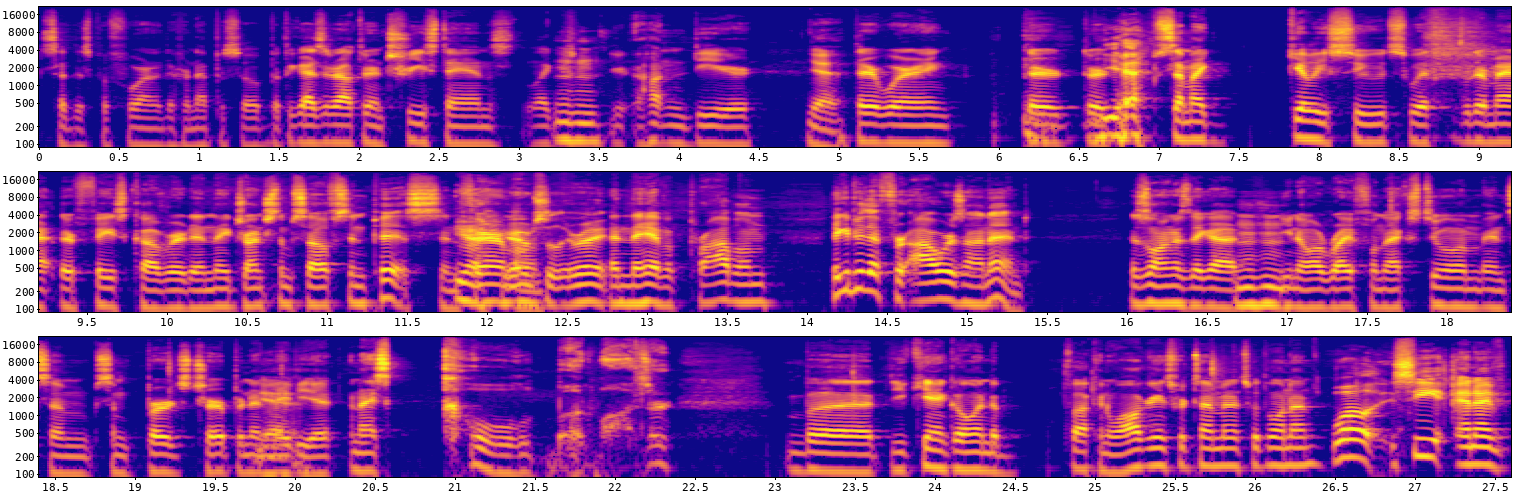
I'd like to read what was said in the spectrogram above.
said this before on a different episode, but the guys that are out there in tree stands like Mm-hmm. hunting deer, yeah. they're wearing their their Yeah. semi ghillie suits with, with their mat their face covered and they drench themselves in piss and Yeah, pheromone. absolutely right. And they have a problem. They can do that for hours on end. As long as they got Mm-hmm. you know a rifle next to them and some some birds chirping and Yeah. maybe a, a nice cold Budweiser, but you can't go into fucking Walgreens for ten minutes with one on. Well, see, and I've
